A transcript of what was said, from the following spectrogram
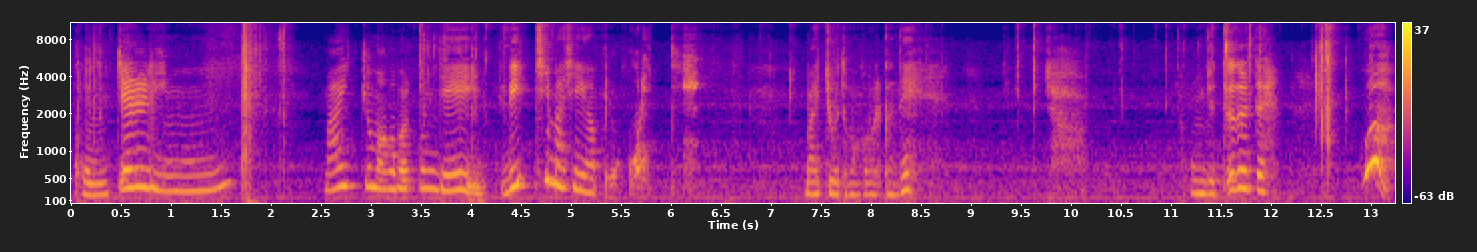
곰젤링. 마이쮸 먹어볼 건데 리치 맛이에요. 핑꼬리치. 마이쮸부터 먹어볼 건데. 자, 봉지 뜯을 때, 와!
